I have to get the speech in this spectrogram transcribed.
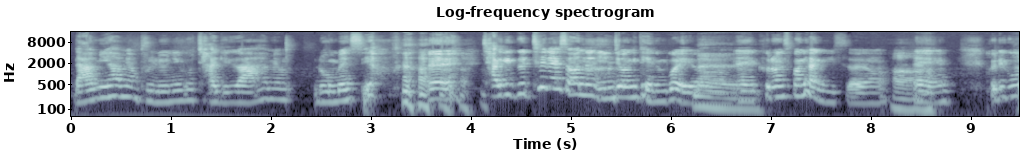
남이 하면 불륜이고 자기가 하면 로맨스야. 네, 자기 그 틀에서는 인정이 되는 거예요. 네. 네, 그런 성향이 있어요. 아. 네. 그리고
